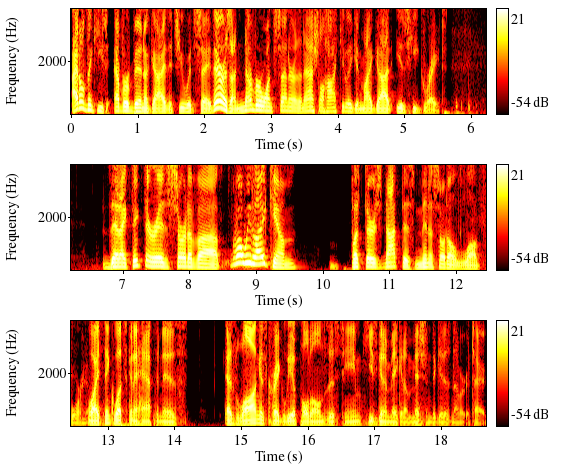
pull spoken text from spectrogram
I don't think he's ever been a guy that you would say there is a number one center in the National Hockey League, and my God, is he great? That I think there is sort of a well, we like him, but there's not this Minnesota love for him. Well, I think what's going to happen is, as long as Craig Leopold owns this team, he's going to make it a mission to get his number retired.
